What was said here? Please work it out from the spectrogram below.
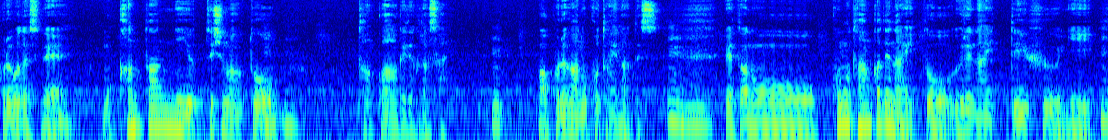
これはですね、もう簡単に言ってしまうと、うんうん。単価を上げてください、うん。まあ、これがあの答えなんです、うんうん。えっとあのーこの単価でないと売れないっていうふうに、うん。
